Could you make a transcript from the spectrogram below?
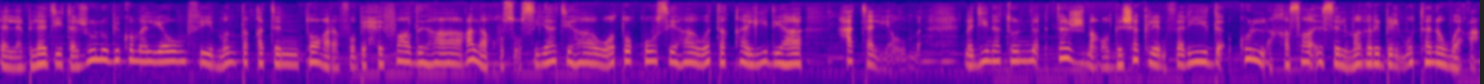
لالا بلادي تجول بكم اليوم في منطقة تعرف بحفاظها على خصوصياتها وطقوسها وتقاليدها حتى اليوم. مدينة تجمع بشكل فريد كل خصائص المغرب المتنوعة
